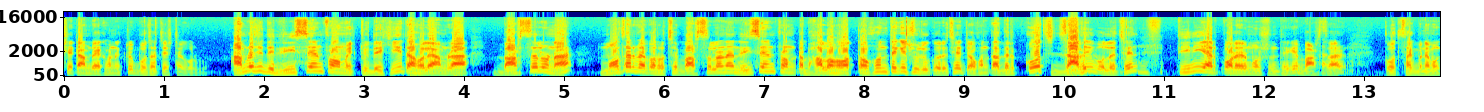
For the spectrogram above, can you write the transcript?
সেটা আমরা এখন একটু বোঝার চেষ্টা করব। আমরা যদি রিসেন্ট ফর্ম একটু দেখি, তাহলে আমরা বার্সেলোনা মজার ব্যাপার হচ্ছে বার্সেলোনার রিসেন্ট ফর্মটা ভালো হওয়া তখন থেকে শুরু করেছে যখন তাদের কোচ জাভি বলেছেন, তিনি আর পরের মৌসুম থেকে বার্সার কোচ থাকবেন এবং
